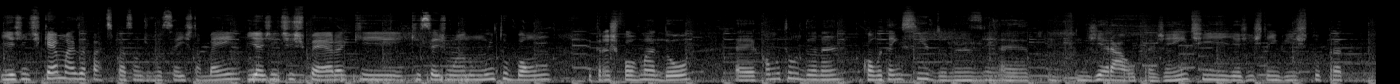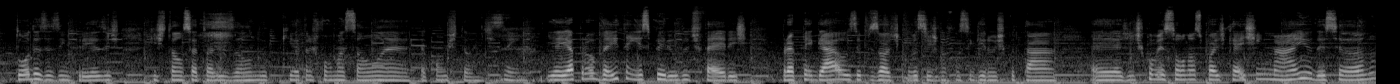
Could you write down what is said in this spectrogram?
E a gente quer mais a participação de vocês também. E a gente espera que, que seja um ano muito bom e transformador. É, como tudo, né? Como tem sido, né? É, geral pra gente e a gente tem visto para todas as empresas que estão se atualizando que a transformação é, é constante. Sim. E aí aproveitem esse período de férias para pegar os episódios que vocês não conseguiram escutar, é, a gente começou o nosso podcast em maio desse ano,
